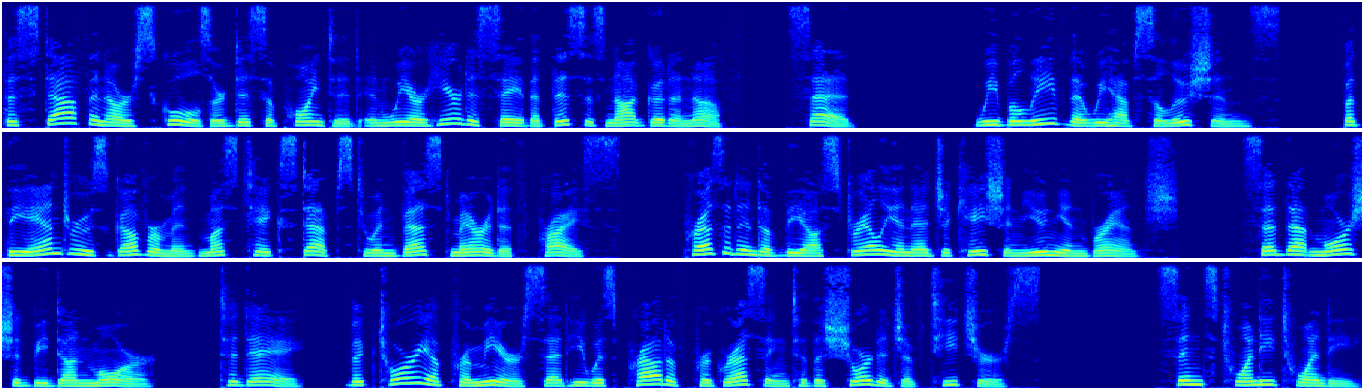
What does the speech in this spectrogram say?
The staff in our schools are disappointed and we are here to say that this is not good enough, said. We believe that we have solutions. But the Andrews government must take steps to invest Meredith Price, president of the Australian Education Union branch, said that more should be done more. Today, Victoria Premier said he was proud of progressing to the shortage of teachers. Since 2020,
